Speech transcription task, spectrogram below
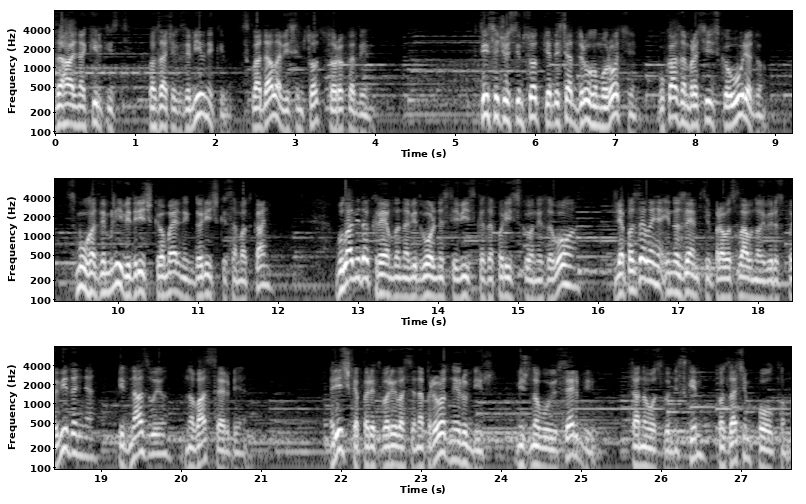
Загальна кількість козачих зимівників складала 841. В 1752 році указом російського уряду смуга землі від річки Омельник до річки Самоткань була відокремлена від вольності війська Запорізького низового для позелення іноземців православного віросповідання під назвою Нова Сербія. Річка перетворилася на природний рубіж між Новою Сербією та Новослобідським козачим полком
